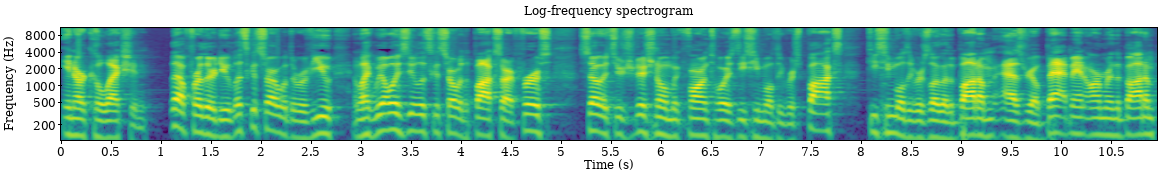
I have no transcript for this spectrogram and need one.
in our collection. Without further ado, let's get started with the review. And like we always do, let's get started with the box art first. So it's your traditional McFarlane Toys DC Multiverse box, DC Multiverse logo at the bottom, Azrael Batman armor in the bottom,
